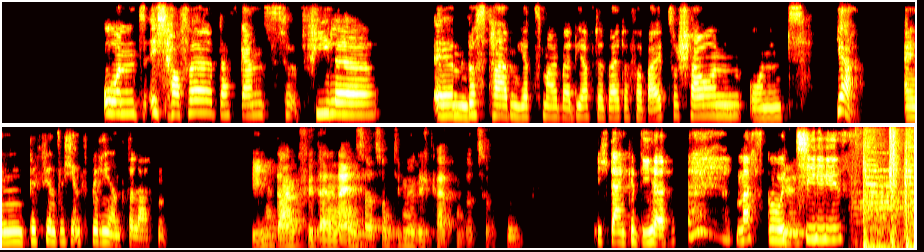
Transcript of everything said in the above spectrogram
Und ich hoffe, dass ganz viele ähm, Lust haben, jetzt mal bei dir auf der Seite vorbeizuschauen und ja, ein bisschen sich inspirieren zu lassen. Vielen Dank für deinen Einsatz und die Möglichkeiten dazu. Ich danke dir. Mach's gut. Tschüss. Tschüss.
